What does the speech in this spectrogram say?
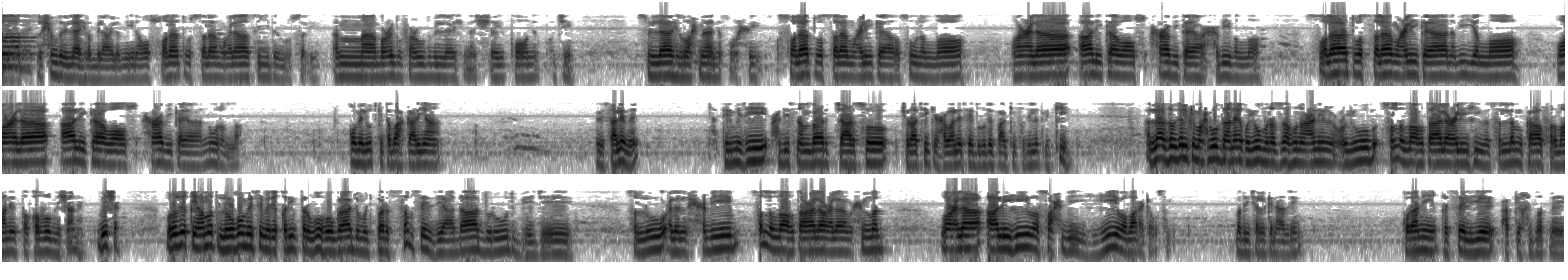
الحمد لله رب العالمين والصلاة والسلام على سيد المرسلين أما بعد فعوذ بالله من الشيطان الرجيم بسم الله الرحمن الرحيم الصلاة والسلام عليك يا رسول الله وعلى آلك وصحابك يا حبيب الله الصلاة والسلام عليك يا نبي الله وعلى آلك وصحابك يا نور الله قوم لوت کی تباہ کاریاں رسالے میں ترمیزی حدیث نمبر چار سو چوراسی کے حوالے سے درود پاک کی فضیلت لکھی اللہ عزوجل کے محبوب دانا غیوب منزہ عن العیوب صلی اللہ تعالی علیہ وسلم کا فرمان تقرب نشان ہے۔ بے شک، روز قیامت لوگوں میں سے میرے قریب تر وہ ہوگا جو مجھ پر سب سے زیادہ درود بھیجے۔ صلو علی الحبیب صلی اللہ تعالی علی محمد وعلی آلہ وصحبہ وبارک وسلم۔ بدی چل کے ناظرین قرآن قصے لیے آپ کی خدمت میں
